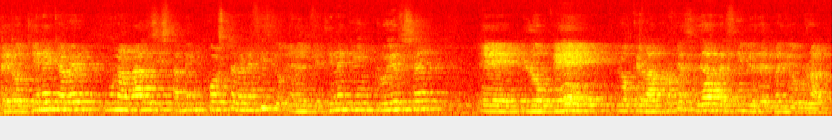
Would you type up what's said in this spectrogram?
pero tiene que haber un análisis también coste-beneficio en el que tiene que incluirse eh, lo, que, lo que la propia ciudad recibe del medio rural.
